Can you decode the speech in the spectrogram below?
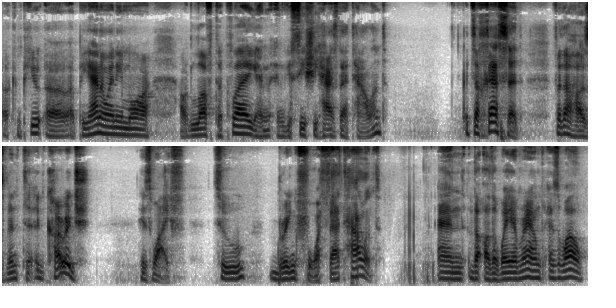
a, uh, a piano anymore. I would love to play, and, and you see she has that talent. It's a chesed for the husband to encourage his wife to bring forth that talent, and the other way around as well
